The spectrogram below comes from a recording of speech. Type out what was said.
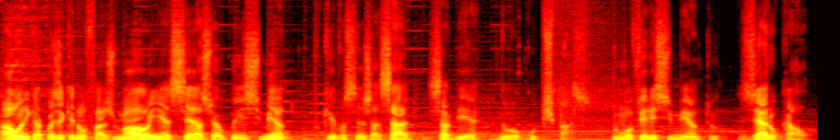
A única coisa que não faz mal em excesso é o conhecimento, porque você já sabe, saber não ocupa espaço. Um oferecimento zero cal.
